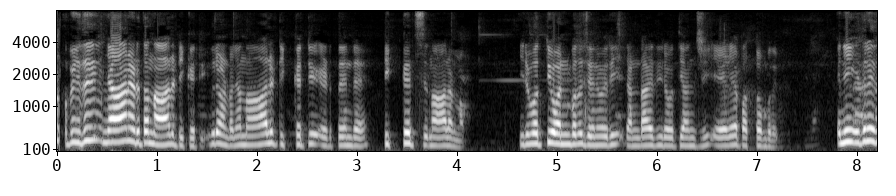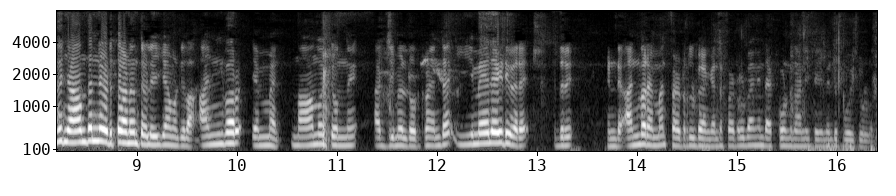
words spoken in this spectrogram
അപ്പൊ ഇത് ഞാൻ എടുത്ത നാല് ടിക്കറ്റ് ഇത് കണ്ടോ? ഞാൻ നാല് ടിക്കറ്റ് എടുത്തതിന്റെ ടിക്കറ്റ്സ് നാലെണ്ണം. ഇരുപത്തി ഒൻപത് ജനുവരി രണ്ടായിരത്തി ഇരുപത്തി അഞ്ച് ഏഴ് പത്തൊമ്പത്. ഇനി ഇതിൽ ഇത് ഞാൻ തന്നെ എടുത്താണ് തെളിയിക്കാൻ വേണ്ടിയത്. അൻവർ എം എൻ നാനൂറ്റൊന്ന് അറ്റ് ജിമെയിൽ ഡോട്ട് കോം എന്റെ ഇമെയിൽ ഐ ഡി വരെ ഇതിൽ ഉണ്ട്. Anwar M N Federal Bank. എന്റെ ഫെഡറൽ ബാങ്കിന്റെ അക്കൗണ്ടിലാണ് ഈ പേയ്മെന്റ് പോയിട്ടുള്ളത്.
